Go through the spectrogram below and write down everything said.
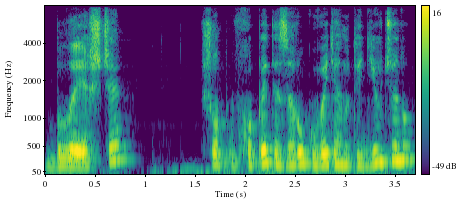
ближче, щоб вхопити за руку, витягнути дівчину,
